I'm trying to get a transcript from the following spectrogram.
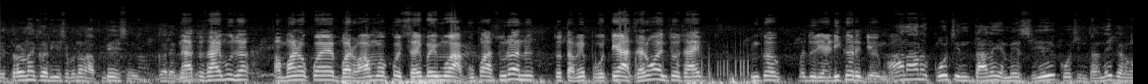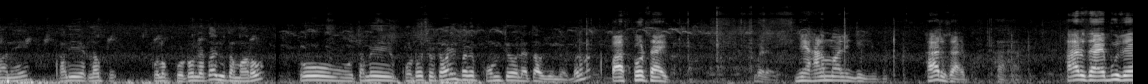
વિતરણ કરીએ છીએ બધાને આપીએ છીએ ઘરે ના તો સાહેબ છે? અમારો કોઈ ભરવામાં કોઈ સહી બહીમાં આગુ પાછું રહે ને તો તમે પોતે હાજર હોય ને તો સાહેબ એમ બધું રેડી કરી દો ના ના કોઈ ચિંતા નહીં. અમે છીએ કોઈ ચિંતા નહીં કરવાની. ખાલી એટલા પેલો ફોટો લેતા આવજો તમારો. તો તમે ફોટો ચોંટાડી પછી ફોર્મ તેઓ લેતા આવજો. બરાબર? પાસપોર્ટ સાહેબ. બરાબર. નિહાળમાં લઈ જજો. સારું સાહેબ. હા હા. સારું સાહેબ છે?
